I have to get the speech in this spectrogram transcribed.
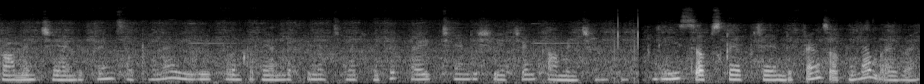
కామెంట్ చేయండి ఫ్రెండ్స్ ఓకేనా? ఈ వీడియో కనుక మీ అందరికీ నచ్చినట్లయితే లైక్ చేయండి షేర్ చేయండి కామెంట్ చేయండి. ప్లీజ్ సబ్స్క్రైబ్ చేయండి ఫ్రెండ్స్ ఓకేనా? Bye bye.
